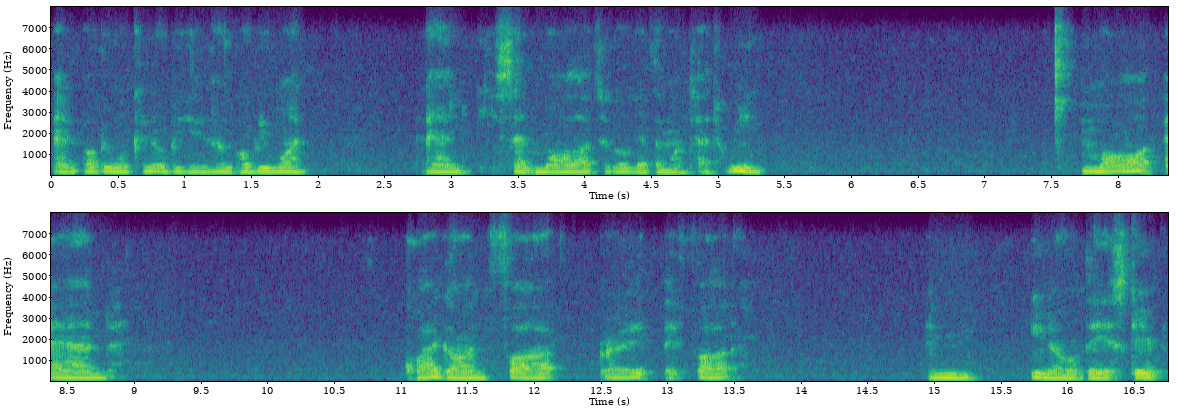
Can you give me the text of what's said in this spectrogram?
and Obi Wan Kenobi, young Obi Wan, and he sent Maul out to go get them on Tatooine. Maul and Qui Gon fought, right? They fought, and you know they escaped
